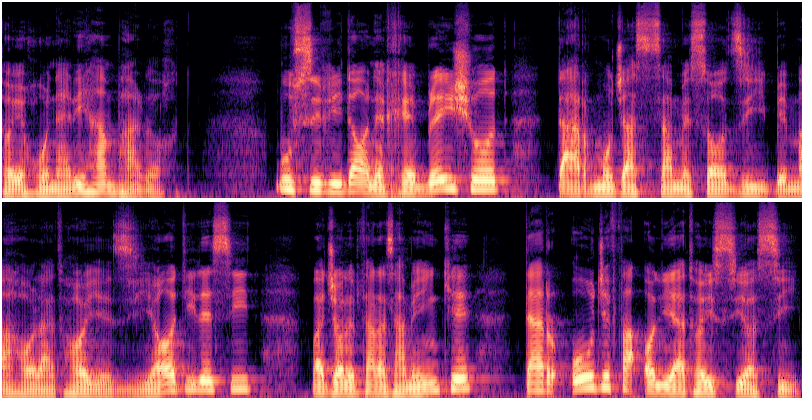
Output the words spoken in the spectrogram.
های هنری هم پرداخت. موسیقیدان خبره شد در مجسم سازی به های زیادی رسید و جالبتر از همه این که در اوج های سیاسی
